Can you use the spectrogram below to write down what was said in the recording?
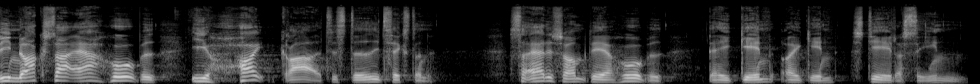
fordi nok så er håbet i høj grad til stede i teksterne. Så er det som, det er håbet, der igen og igen stjæler scenen.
